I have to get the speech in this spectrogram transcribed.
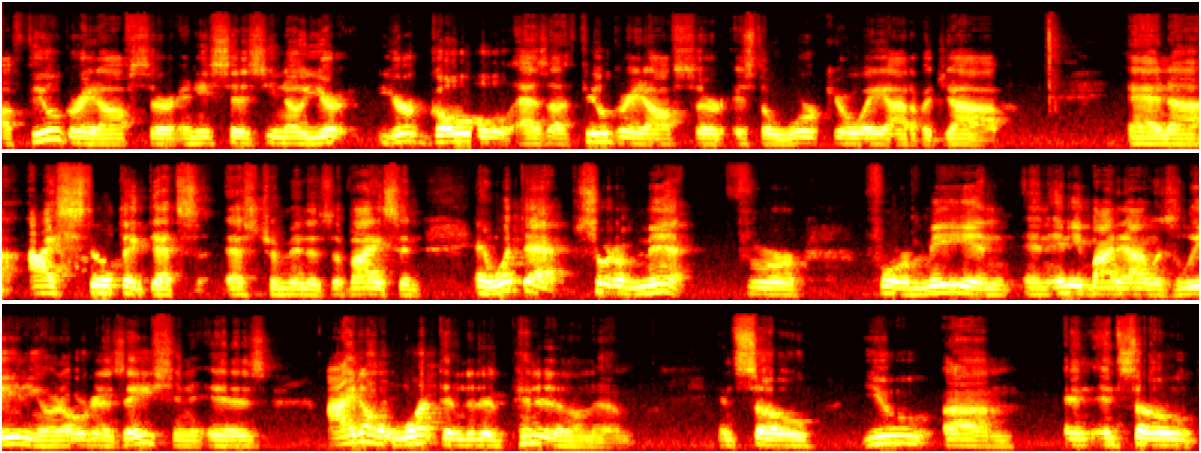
a field grade officer, and he says, you know, your your goal as a field grade officer is to work your way out of a job, and uh, I still think that's that's tremendous advice, and and what that sort of meant for for me and, and anybody I was leading or an organization is I don't want them to depend on them. And so you um, and and so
